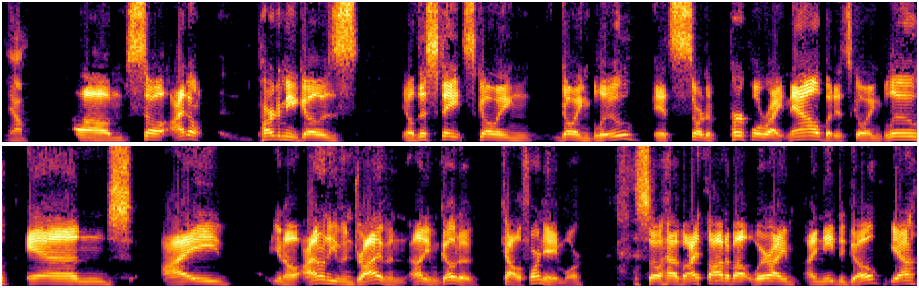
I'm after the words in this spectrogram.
Yeah. Um, so I don't. Part of me goes, you know, this state's going going blue. It's sort of purple right now, but it's going blue. And I, you know, I don't even drive and I don't even go to California anymore. so have I thought about where I I need to go? Yeah,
